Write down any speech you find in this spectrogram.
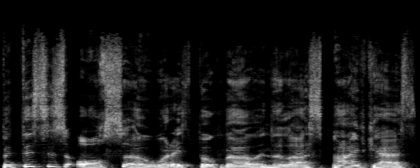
but this is also what I spoke about in the last podcast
